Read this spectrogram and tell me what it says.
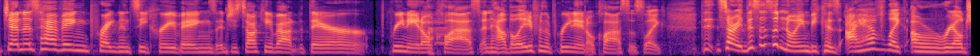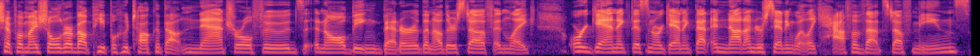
Jenna's having pregnancy cravings and she's talking about their prenatal class and how the lady from the prenatal class is like th- sorry this is annoying because i have like a real chip on my shoulder about people who talk about natural foods and all being better than other stuff and like organic this and organic that and not understanding what like half of that stuff means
